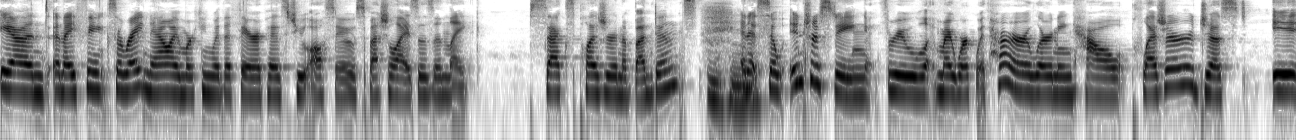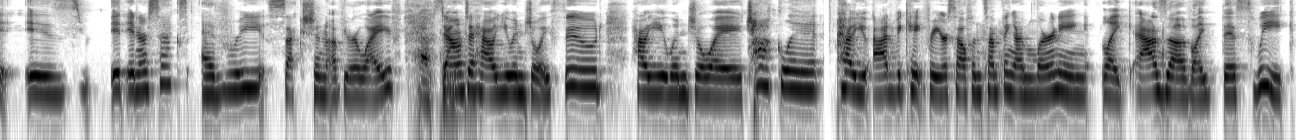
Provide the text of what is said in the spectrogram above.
and and i think so right now i'm working with a therapist who also specializes in like sex pleasure and abundance mm-hmm. and it's so interesting through my work with her learning how pleasure just it is it intersects every section of your life Absolutely. down to how you enjoy food how you enjoy chocolate how you advocate for yourself and something i'm learning like as of like this week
